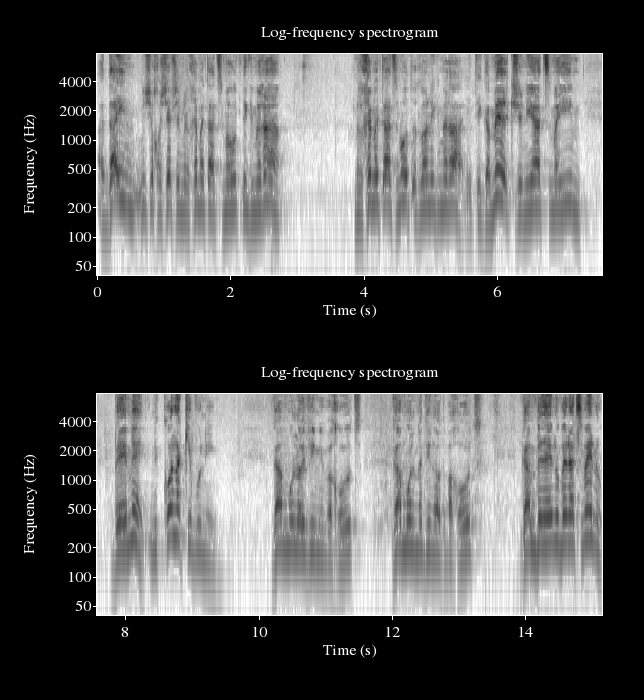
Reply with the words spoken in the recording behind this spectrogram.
עדיין מי שחושב שמלחמת העצמאות נגמרה, מלחמת העצמאות עוד לא נגמרה. היא תיגמר כשנהיה עצמאיים באמת, מכל הכיוונים. גם מול אויבים מבחוץ, גם מול מדינות בחוץ, גם בינינו בין עצמנו.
